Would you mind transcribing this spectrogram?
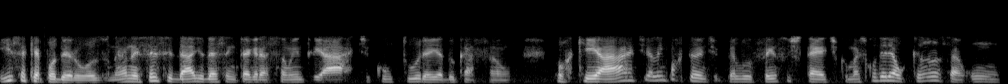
Isso é que é poderoso, né? A necessidade dessa integração entre arte, cultura e educação. Porque a arte ela é importante pelo senso estético, mas quando ele alcança um um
